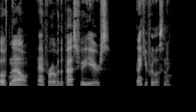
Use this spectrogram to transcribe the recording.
both now and for over the past few years, thank you for listening.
